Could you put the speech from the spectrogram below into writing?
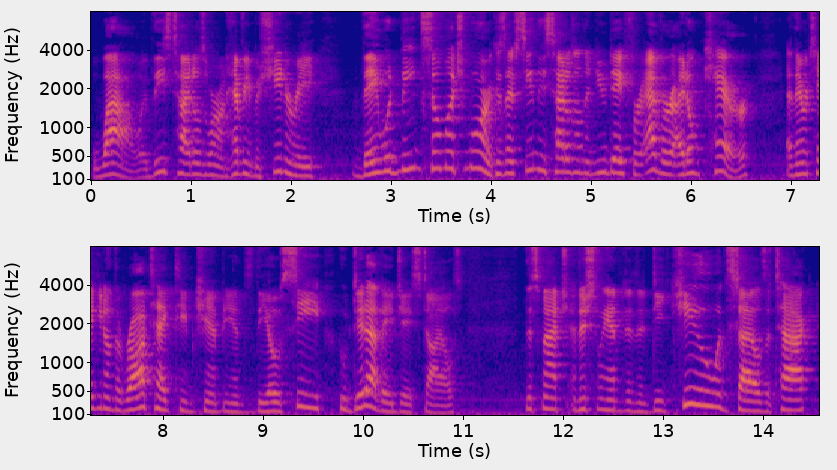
wow, if these titles were on heavy machinery, they would mean so much more because I've seen these titles on the New Day forever. I don't care. And they were taking on the Raw Tag Team Champions, the OC, who did have AJ Styles. This match initially ended in a DQ when Styles attacked.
